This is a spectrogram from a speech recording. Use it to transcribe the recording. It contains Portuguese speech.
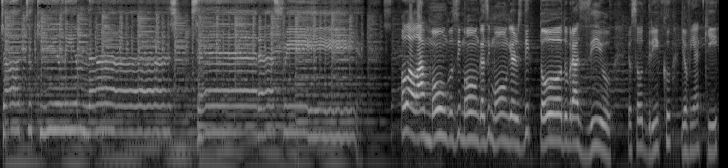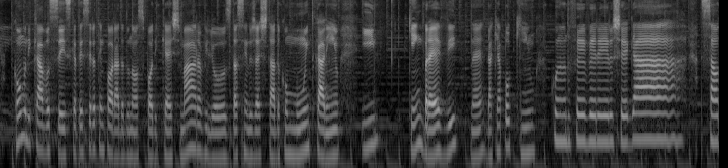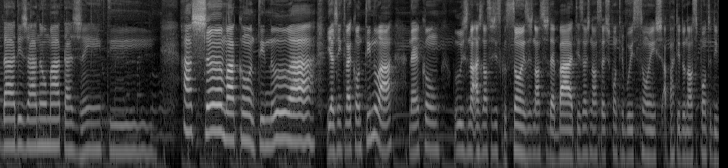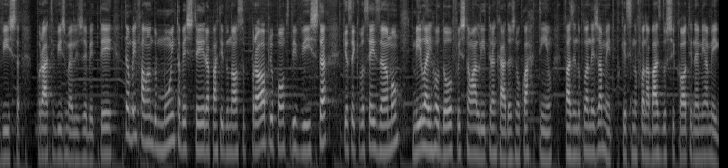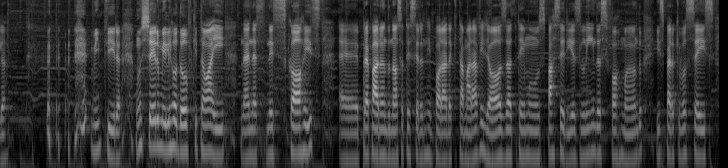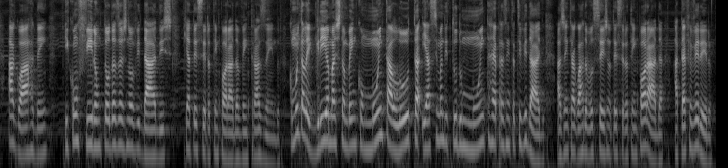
Stop to killing us, set us free. Olá, olá, mongos e mongas e mongers de todo o Brasil. Eu sou o Drico e eu vim aqui comunicar a vocês que a terceira temporada do nosso podcast maravilhoso está sendo gestada com muito carinho e que em breve, né, daqui a pouquinho, quando fevereiro chegar, saudade já não mata a gente. A chama continua e a gente vai continuar, né, com os, as nossas discussões, os nossos debates, as nossas contribuições a partir do nosso ponto de vista para o ativismo LGBT, também falando muita besteira a partir do nosso próprio ponto de vista, que eu sei que vocês amam. Mila e Rodolfo estão ali trancadas no quartinho fazendo planejamento, porque se não for na base do chicote, né, minha amiga? Mentira. Um cheiro, Mila e Rodolfo, que estão aí, né, nesses, nesses corres é, preparando nossa terceira temporada que está maravilhosa. Temos parcerias lindas se formando. Espero que vocês aguardem e confiram todas as novidades que a terceira temporada vem trazendo. Com muita alegria, mas também com muita luta e, acima de tudo, muita representatividade. A gente aguarda vocês na terceira temporada. Até fevereiro.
